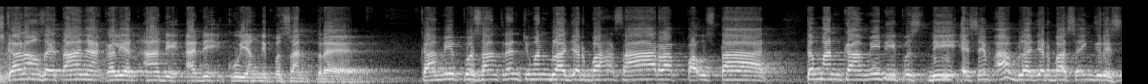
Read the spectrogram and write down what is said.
Sekarang saya tanya kalian adik-adikku yang di pesantren. Kami pesantren cuma belajar bahasa Arab, Pak Ustadz. Teman kami di, di SMA belajar bahasa Inggris.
